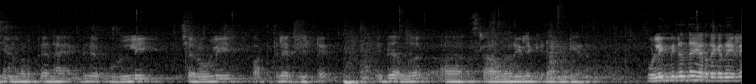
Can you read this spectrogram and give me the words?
guys ഞങ്ങളടുത്ത് തന്നെ ഇത് ഉള്ളി ചെറുള്ളി വട്ടത്തിലരിഞ്ഞിട്ട് ഇത് നമ്മൾ സ്ട്രോബെറിയിലേക്ക് ഇടാൻ വേണ്ടിയാണ്. ഉള്ളി പിന്നെന്താ ചേർത്തേക്കുന്നതിൽ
